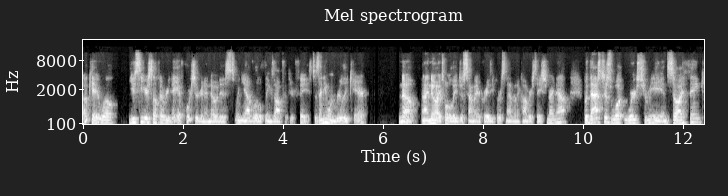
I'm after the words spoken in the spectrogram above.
Okay, well, you see yourself every day. Of course, you're going to notice when you have little things off with your face. Does anyone really care? No. And I know I totally just sound like a crazy person having a conversation right now, but that's just what works for me. And so I think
